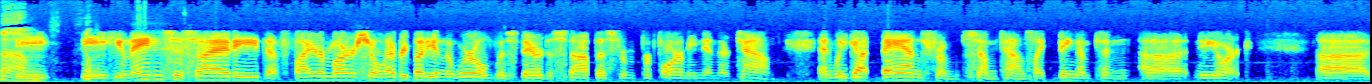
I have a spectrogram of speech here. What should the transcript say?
the the Humane Society, the fire marshal, everybody in the world was there to stop us from performing in their town, and we got banned from some towns like Binghamton, uh, New York. Uh,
